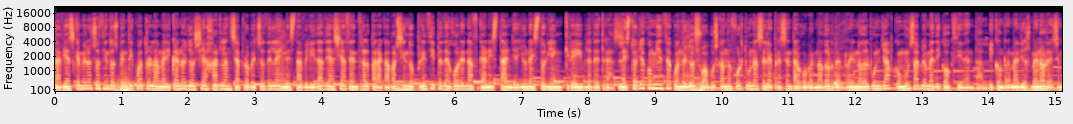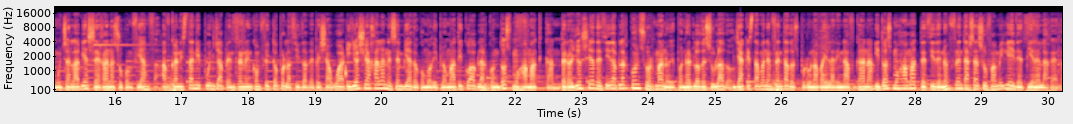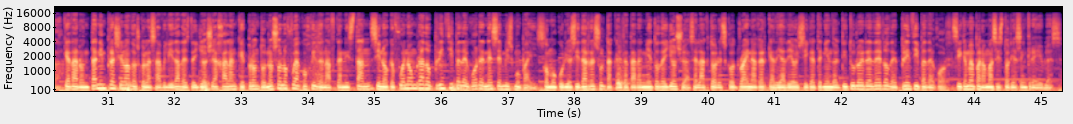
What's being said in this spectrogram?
¿Sabías que en 1824 el americano Josiah Harlan se aprovechó de la inestabilidad de Asia Central para acabar siendo príncipe de Gore en Afganistán y hay una historia increíble detrás? La historia comienza cuando Joshua buscando fortuna se le presenta al gobernador del reino del Punjab como un sabio médico occidental y con remedios menores y muchas labias se gana su confianza. Afganistán y Punjab entran en conflicto por la ciudad de Peshawar y Josiah Harlan es enviado como diplomático a hablar con dos Muhammad Khan, pero Josiah decide hablar con su hermano y ponerlo de su lado, ya que estaban enfrentados por una bailarina afgana y dos Muhammad decide no enfrentarse a su familia y detiene la guerra. Quedaron tan impresionados con las habilidades de Joshua Hallan que pronto no solo fue acogido en Afganistán, sino que fue nombrado príncipe de Gore en ese mismo país. Como curiosidad resulta que el tataranieto de Joshua es el actor Scott Reinager que a día de hoy sigue teniendo el título heredero de príncipe de Gore. Sígueme para más historias increíbles.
